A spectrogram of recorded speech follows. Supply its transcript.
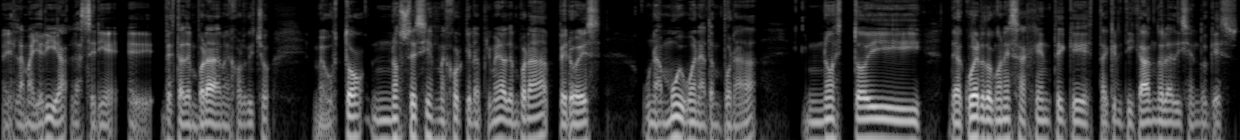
es la mayoría, la serie eh, de esta temporada, mejor dicho, me gustó. No sé si es mejor que la primera temporada, pero es una muy buena temporada. No estoy de acuerdo con esa gente que está criticándola diciendo que es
